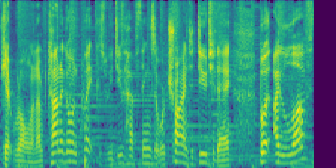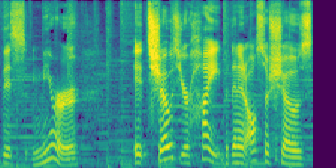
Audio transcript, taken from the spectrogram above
get rolling? I'm kind of going quick because we do have things that we're trying to do today. But I love this mirror. It shows your height, but then it also shows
